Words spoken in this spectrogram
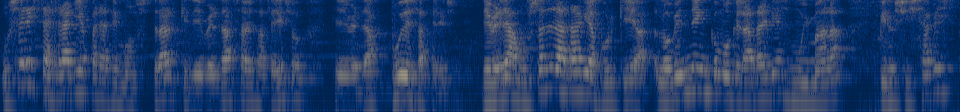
usar esa rabia para demostrar que de verdad sabes hacer eso, que de verdad puedes hacer eso. De verdad, usar la rabia porque lo venden como que la rabia es muy mala, pero si sabes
